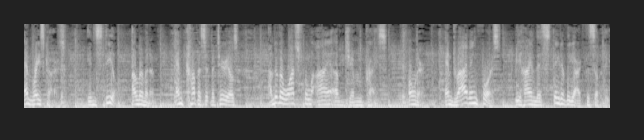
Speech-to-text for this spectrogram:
and race cars in steel, aluminum, and composite materials under the watchful eye of Jim Price, owner and driving force behind this state-of-the-art facility.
